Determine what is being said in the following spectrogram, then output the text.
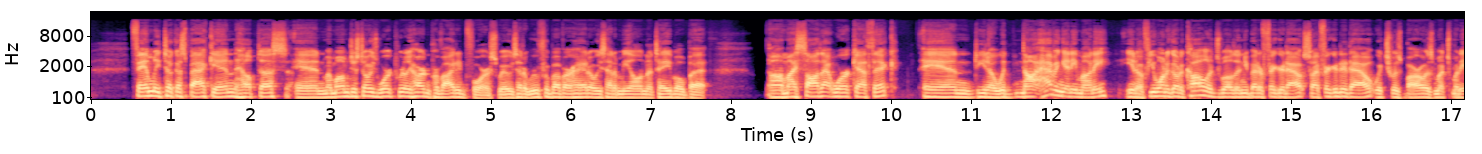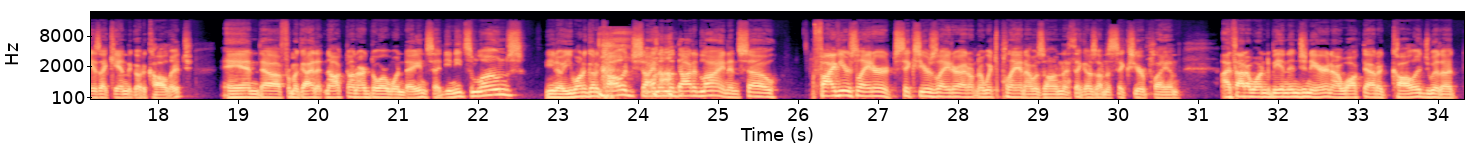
family took us back in, helped us, and my mom just always worked really hard and provided for us. We always had a roof above our head, always had a meal on the table, but um, I saw that work ethic, and you know, with not having any money, you know, if you want to go to college, well, then you better figure it out. So I figured it out, which was borrow as much money as I can to go to college. And uh, from a guy that knocked on our door one day and said, "You need some loans." You know, you want to go to college, sign wow. on the dotted line. And so five years later, six years later, I don't know which plan I was on. I think I was on the six year plan. I thought I wanted to be an engineer, and I walked out of college with a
